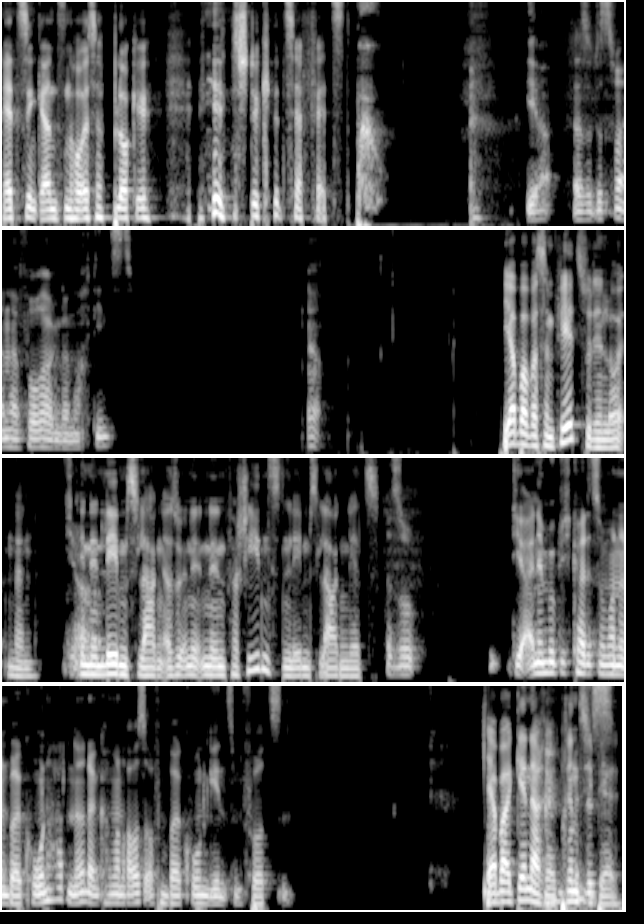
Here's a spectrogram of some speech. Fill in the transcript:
Hätte den ganzen Häuserblocke in Stücke zerfetzt. Ja, also das war ein hervorragender Nachtdienst. Ja, aber was empfehlst du den Leuten denn? Ja, In den Lebenslagen, also in, in den verschiedensten Lebenslagen jetzt. also die eine Möglichkeit ist, wenn man einen Balkon hat, ne, dann kann man raus auf den Balkon gehen zum Furzen. Ja, aber generell, prinzipiell.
